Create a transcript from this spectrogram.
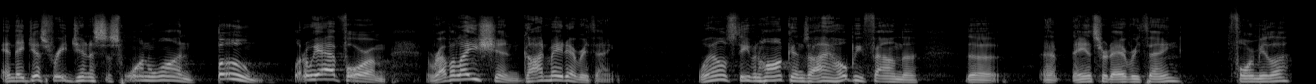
and they just read Genesis 1 1. Boom. What do we have for them? Revelation. God made everything. Well, Stephen Hawkins, I hope he found the, the uh, answer to everything, formula,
